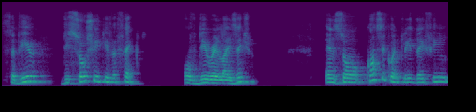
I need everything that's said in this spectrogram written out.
severe dissociative effect of derealization. And so consequently, they feel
